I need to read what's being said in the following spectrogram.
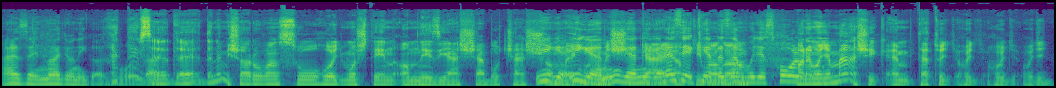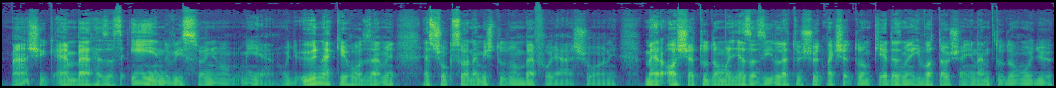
Ez egy nagyon igaz Hát mondat. persze, de, de nem is arról van szó, hogy most én amnéziássá bocsássam Igen, meg igen, magam, igen, igen, ezért kérdezem, magam, hogy ez hol- Hanem, hogy a másik, em, tehát, hogy, hogy, hogy, hogy egy másik emberhez az én viszonyom milyen, hogy ő neki hozzám, ezt sokszor nem is tudom befolyásolni. Mert azt se tudom, hogy ez az illető, sőt, meg se tudom kérdezni, mert hivatalosan én nem tudom, hogy ő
